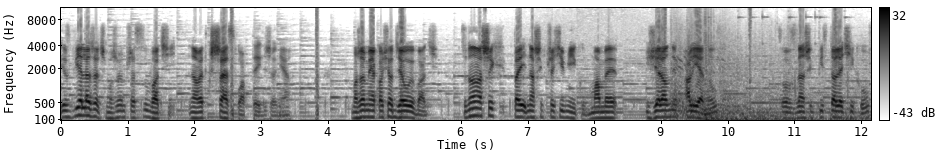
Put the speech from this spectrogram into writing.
Jest wiele rzeczy, możemy przesuwać nawet krzesła w tej grze, nie? Możemy jakoś oddziaływać. Co do naszych, tutaj, naszych przeciwników, mamy zielonych alienów, co z naszych pistolecików.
